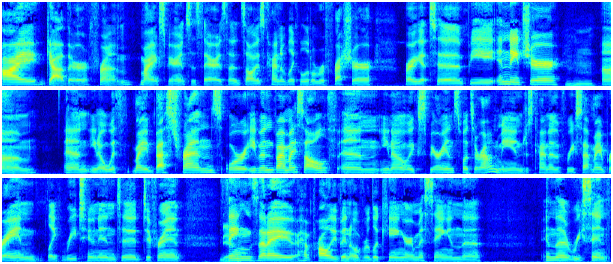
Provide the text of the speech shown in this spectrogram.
I gather from my experiences there is that it's always kind of like a little refresher where I get to be in nature um, and, you know, with my best friends or even by myself and, you know, experience what's around me and just kind of reset my brain, like retune into different things that I have probably been overlooking or missing in the in the recent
